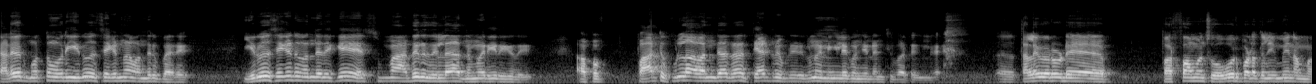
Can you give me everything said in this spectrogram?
தலைவர் மொத்தம் ஒரு இருபது செகண்ட் தான் வந்திருப்பார். இருபது செகண்ட் வந்ததுக்கே சும்மா அதிருது இல்லை அந்த மாதிரி இருக்குது. அப்போ பாட்டு ஃபுல்லாக வந்தால் தான் தேட்டர் எப்படி இருக்குன்னு நீங்களே கொஞ்சம் நினச்சி பார்த்துக்குங்க. தலைவரோட பர்ஃபார்மன்ஸ் ஒவ்வொரு படத்துலையுமே நம்ம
